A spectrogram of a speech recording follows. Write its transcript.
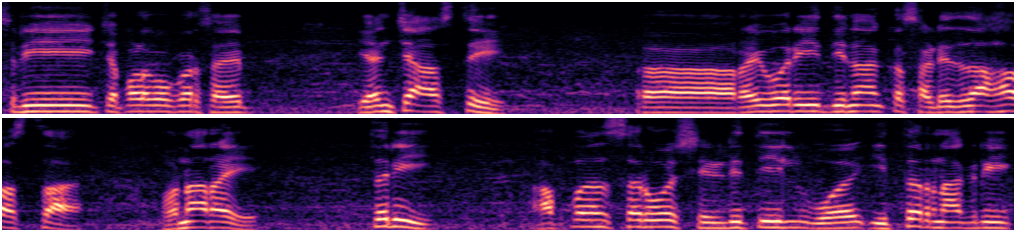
श्री चपळगावकर साहेब यांच्या हस्ते रविवारी दिनांक साडेदहा वाजता होणार आहे. तरी आपण सर्व शिर्डीतील व इतर नागरिक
